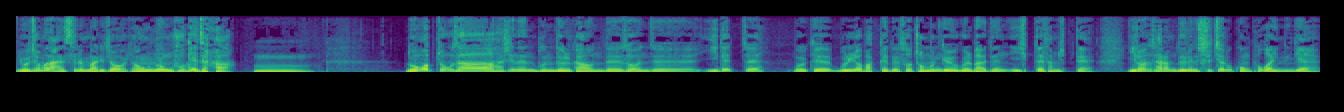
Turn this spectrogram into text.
요즘은 안 쓰는 말이죠. 영농 후계자. 음. 농업 종사 하시는 분들 가운데서 이제 2대째 뭐 이렇게 물려받게 돼서 전문 교육을 받은 20대, 30대 이런 사람들은 실제로 공포가 있는 게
